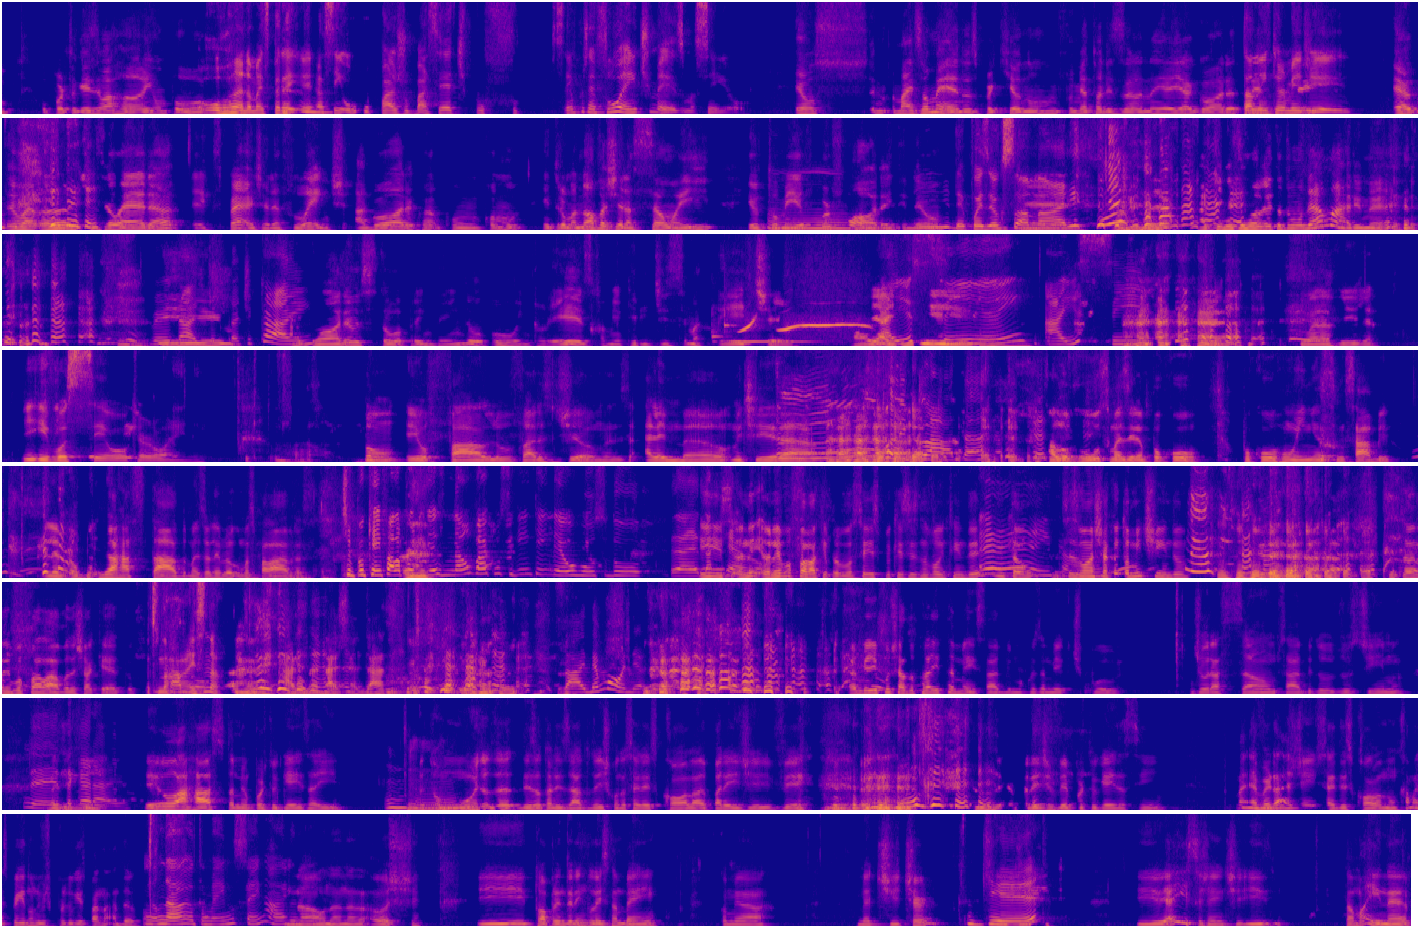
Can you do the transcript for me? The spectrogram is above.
Hum. o português eu arranho um pouco. Ô, Hanna, mas peraí, é, assim, o, o Pajubá você é tipo fu- 100% fluente mesmo, assim. ó. Eu, s- mais ou menos, porque eu não fui me atualizando e aí agora... Tá no intermediário. É, eu, eu- antes eu era expert, era fluente. Agora, com, com- como entrou uma nova geração aí, eu tô meio por Hum. fora, entendeu? Ih, depois eu que sou a É. Mari. Aqui nesse rolê todo mundo é a Mari, né? Verdade, E- tem que praticar, hein? Agora eu estou aprendendo o inglês com a minha queridíssima teacher. Olha Aí sim, hein? Aí sim. Que maravilha. E, e você, ô Caroline? O que, que tu fala? Bom, eu falo vários idiomas. Alemão, mentira. Hum. Falo russo, mas ele é um pouco, um pouco ruim, assim, sabe? Ele é um pouco meio arrastado, mas eu lembro algumas palavras. Tipo, quem fala português não vai conseguir entender o russo do. É, Isso, eu nem, eu nem vou falar aqui pra vocês, porque vocês não vão entender, É, então, então. vocês vão achar que eu tô mentindo. então eu nem vou falar, vou deixar quieto. Na Tá Heinz, bom. não. Sai, demônia. É meio puxado pra aí também, sabe? Uma coisa meio que tipo de oração, sabe? Do- dos Dima. Eita, enfim. caralho. Eu arrasto também o português aí. Uhum. Eu tô muito de- desatualizado desde quando eu saí da escola. Eu parei de ver. eu parei de ver português assim. Mas é verdade, gente. Saí da escola, eu nunca mais peguei no livro de português pra nada. Não, eu também não sei nada. Não, não, não. Oxi. E tô aprendendo inglês também com a minha, minha teacher. Que? E é isso, gente. E tamo aí, né?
